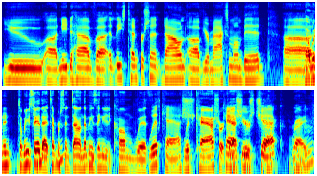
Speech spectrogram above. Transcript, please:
You uh, need to have uh, at least ten percent down of your maximum bid. Uh, now, when so when you say that 10 percent down, that means they need to come with with cash. with cash or Cashier's cashier's check, check. right? Mhm.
